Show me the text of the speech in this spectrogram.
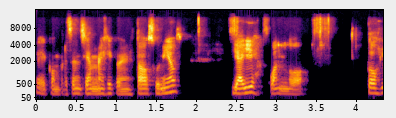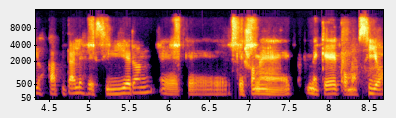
eh, con presencia en México y en Estados Unidos. Y ahí es cuando todos los capitales decidieron eh, que, que, yo me, me quede como CEO.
